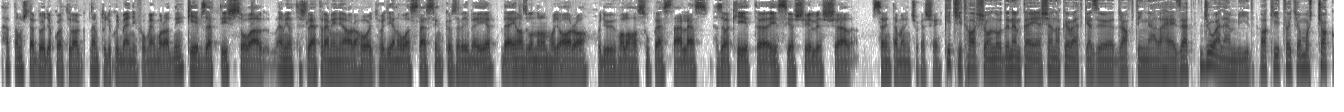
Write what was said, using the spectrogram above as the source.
Hát na most ebből gyakorlatilag nem tudjuk, hogy mennyi fog megmaradni. Képzett is, szóval emiatt is lehet reménye arra, hogy, hogy ilyen all-star szint közelébe ér, de én azt gondolom, hogy arra, hogy ő valaha szupersztár lesz ezzel a két ACS sérüléssel, szerintem már nincs sok esély. Kicsit hasonló, de nem teljesen a következő draftingnál a helyzet. Joel Embiid, akit, hogyha most csak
